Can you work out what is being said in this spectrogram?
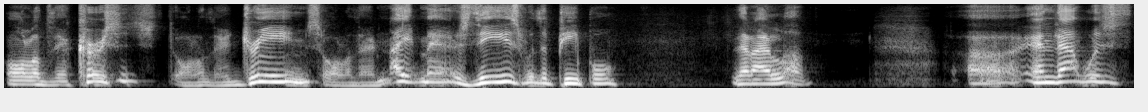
all of their curses, all of their dreams, all of their nightmares. These were the people that I loved. Uh, and that was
